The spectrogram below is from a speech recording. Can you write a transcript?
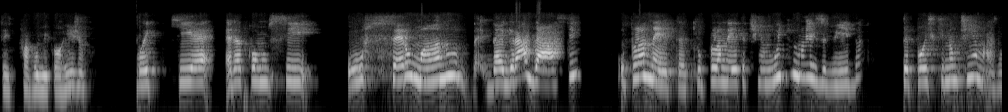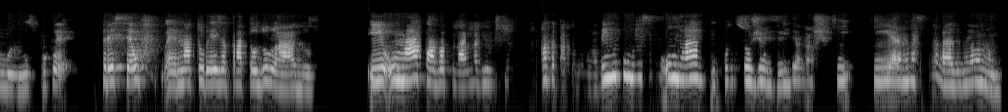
por favor, me corrijam, foi que é, era como se o ser humano degradasse o planeta, que o planeta tinha muito mais vida depois que não tinha mais humanos, porque cresceu é, natureza para todo lado. E o mar estava parado, não tinha planta para todo lado. E no começo, o mar, quando surgiu vídeo, eu acho que, que era mais parado, né, ou não?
